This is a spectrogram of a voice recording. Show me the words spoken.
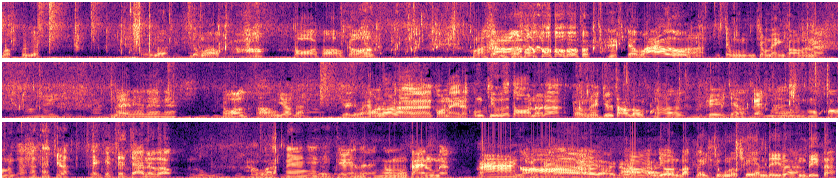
Bóp thử coi. Thử lên đúng không? To phải không? Có quá chào quá luôn. Đó, trong trong đây con nữa nè. Nè nè nè nè. Đó vợt đó con đó là con này là cũng chưa có to nữa đó. Con này chưa to luôn. Ờ kìa cho kẹt một con nữa kìa thấy, thấy chưa? Thấy cái trái, nước không? À. Nè ngay cái kẻ này nè ngon ngón tay luôn nè. À rồi đó. thấy rồi nó? Rồi anh vô anh bắt đây chút nữa cái anh đi là anh biết à.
